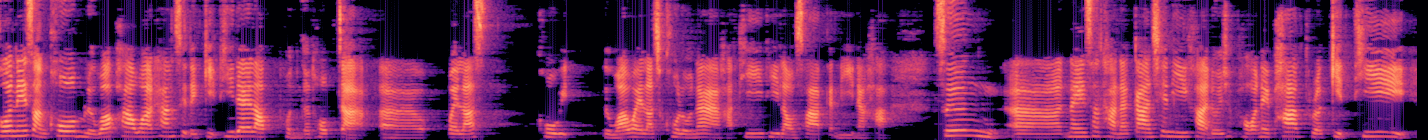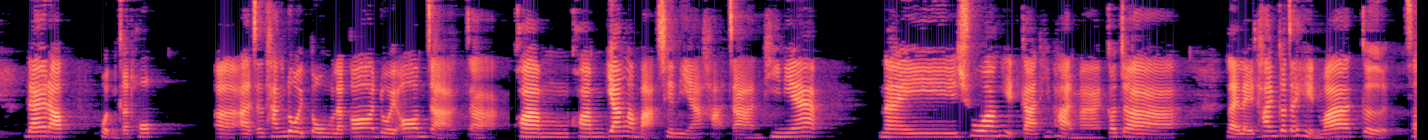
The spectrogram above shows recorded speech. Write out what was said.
คนในสังคมหรือว่าภาวะทางเศรษฐกิจที่ได้รับผลกระทบจากเอ่อไวรัสโควิดหรือว่าไวรัสโคโรนาค่ะที่ที่เราทราบกันดีนะคะ ซึ่งในสถานการณ์เช่นนี้ค่ะ โดยเฉพาะในภาคธุรกิจที่ได้รับผลกระทบเอ่ออาจจะทั้งโดยตรงแล้วก็โดยอ้อมจากจากความความยากลำบากเช่นนี้ค่ะอาจารย์ทีเนี้ยในช่วงเหตุการณ์ที่ผ่านมาก็จะหลาย ๆ ท่านก็จะเห็นว่าเกิดส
